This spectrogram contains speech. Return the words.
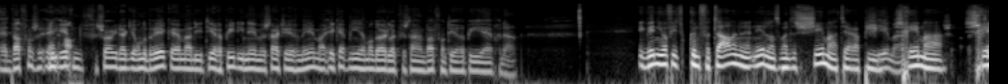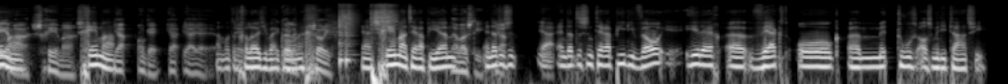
En wat van ze, En even, sorry dat ik je onderbreek, eh, maar die therapie die nemen we straks even mee. Maar ik heb niet helemaal duidelijk verstaan wat voor therapie je hebt gedaan. Ik weet niet of je het kunt vertalen in het Nederlands, maar het is schematherapie. Schema. Schema. Schema. Schema. Schema. Schema. Ja, oké. Ja, ja, ja. ja. Daar moet het Eh, geluidje bij komen. duidelijk. Sorry, Ja, schematherapie. Ehm, daar was die. En dat, ja. is een, ja, en dat is een therapie die wel heel erg eh, werkt ook eh, met tools als meditatie.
